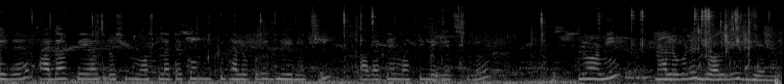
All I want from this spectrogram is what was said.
এই যে আদা পেঁয়াজ রসুন মশলাটাকেও একটু ভালো করে ধুয়ে নিচ্ছি। আদাতে মাটি লেগেছিলো আমি ভালো করে জল দিয়ে ধুয়ে নেব।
